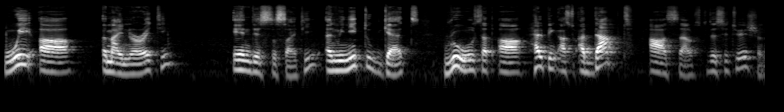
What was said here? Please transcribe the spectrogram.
we are a minority in this society and we need to get rules that are helping us to adapt ourselves to the situation.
